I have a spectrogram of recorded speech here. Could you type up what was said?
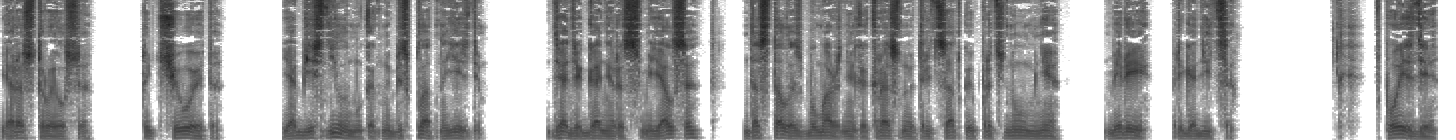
Я расстроился. «Ты чего это?» Я объяснил ему, как мы бесплатно ездим. Дядя Ганя рассмеялся, достал из бумажника красную тридцатку и протянул мне. «Бери, пригодится». В поезде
